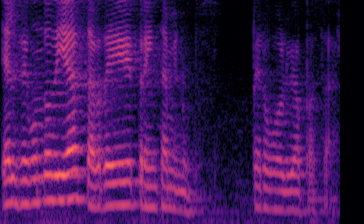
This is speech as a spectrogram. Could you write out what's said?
El segundo día tardé 30 minutos, pero volvió a pasar.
